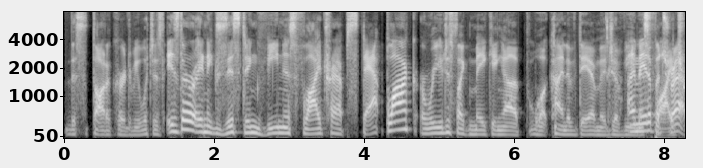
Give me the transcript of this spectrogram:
This thought occurred to me, which is: Is there an existing Venus flytrap stat block, or were you just like making up what kind of damage a Venus I made up a trap.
